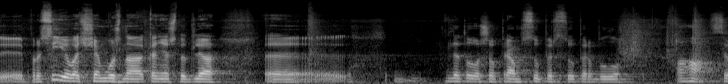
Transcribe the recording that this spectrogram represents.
е, просіювач ще можна, звісно, для, е, для того, щоб прям супер-супер було. Ага, все,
